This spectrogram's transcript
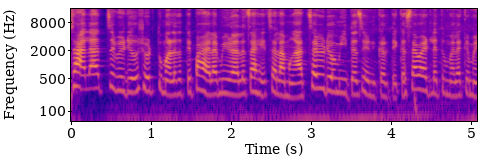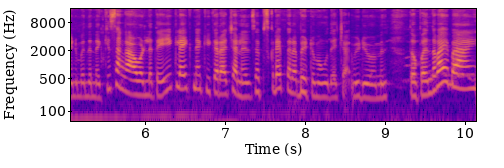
झाला आजचं व्हिडिओ शूट तुम्हाला तर ते पाहायला मिळालंच आहे. चला मग आजचा व्हिडिओ मी इथं सेंड करते. कसा वाटला तुम्हाला कमेंटमध्ये नक्की सांगा. आवडलं तर एक लाईक नक्की करा. चॅनल सबस्क्राईब करा. भेटू मग उद्याच्या व्हिडिओमध्ये तोपर्यंत बाय बाय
